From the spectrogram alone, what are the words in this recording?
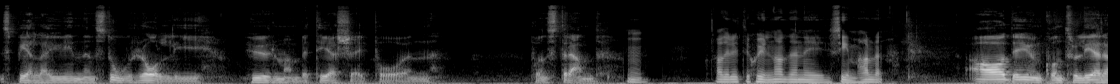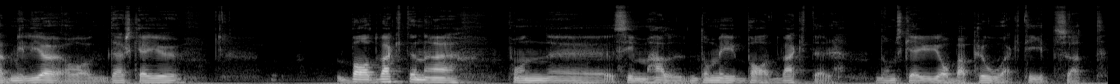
spelar ju in en stor roll i hur man beter sig på en, på en strand. Mm. Ja, det är lite skillnaden i simhallen. Ja, det är ju en kontrollerad miljö och där ska ju badvakterna på en eh, simhall, de är ju badvakter. De ska ju jobba proaktivt så att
